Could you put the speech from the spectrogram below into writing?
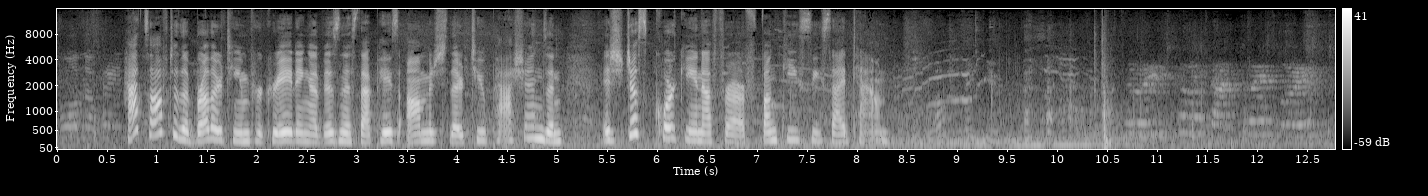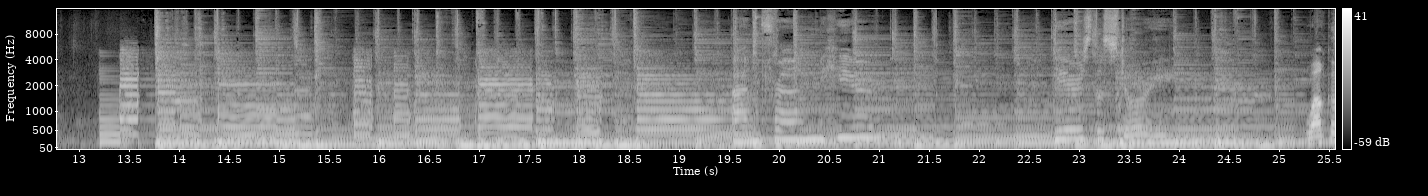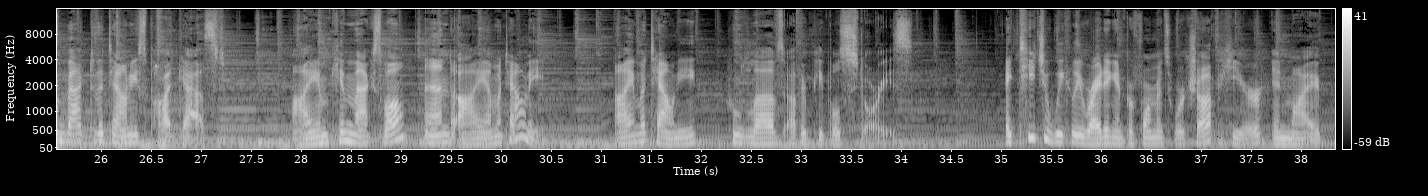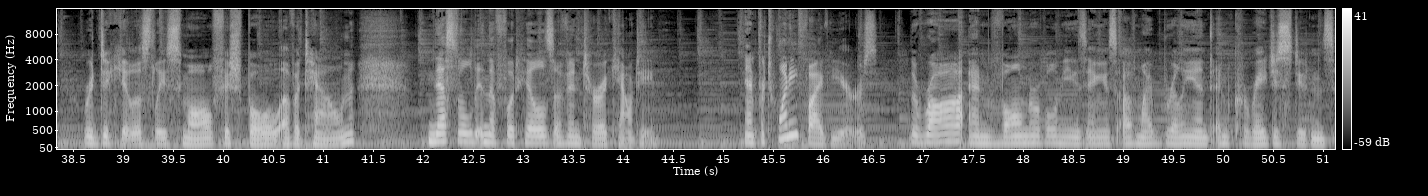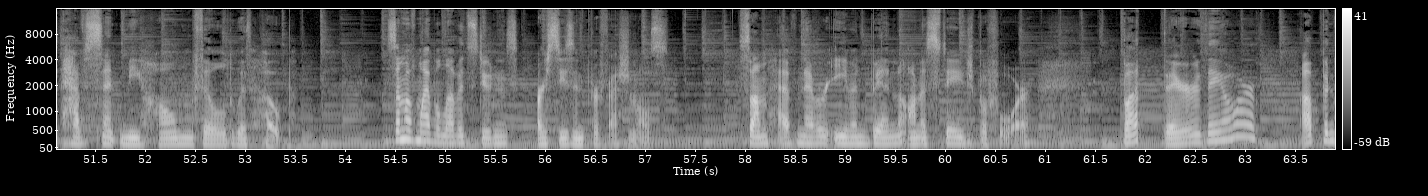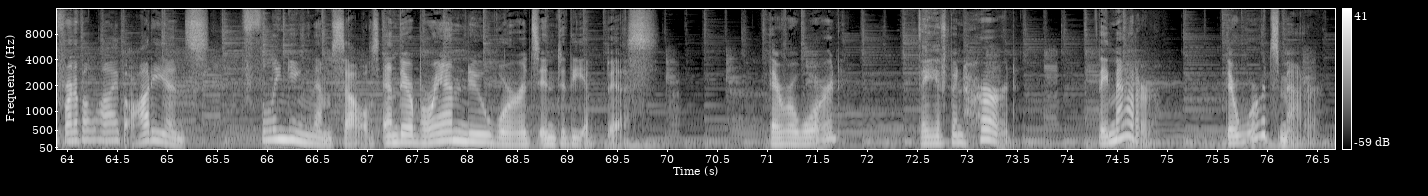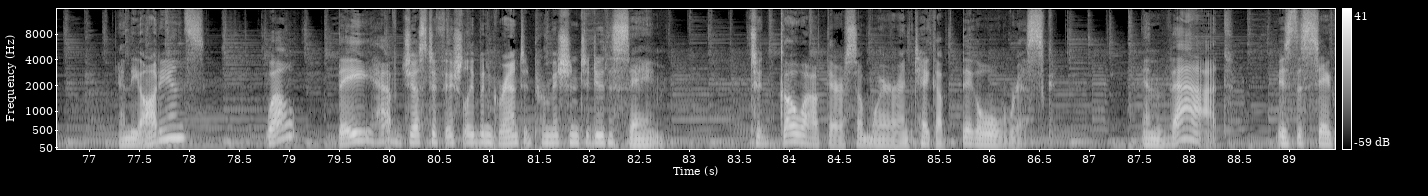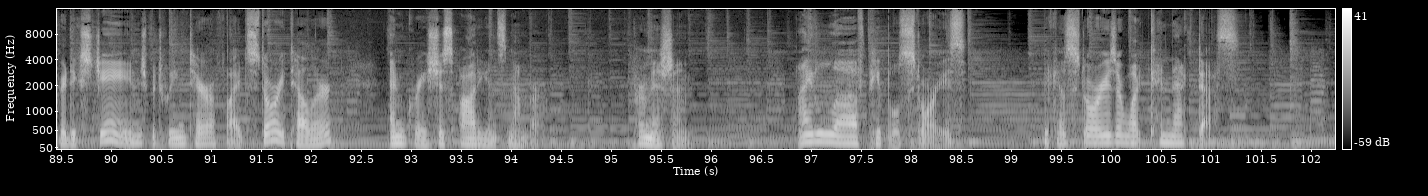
Hats off to the brother team for creating a business that pays homage to their two passions and is just quirky enough for our funky seaside town. I'm from here. Here's the story. Welcome back to the Townies podcast. I am Kim Maxwell, and I am a Townie. I am a Townie who loves other people's stories. I teach a weekly writing and performance workshop here in my ridiculously small fishbowl of a town, nestled in the foothills of Ventura County. And for 25 years, the raw and vulnerable musings of my brilliant and courageous students have sent me home filled with hope. Some of my beloved students are seasoned professionals. Some have never even been on a stage before. But there they are, up in front of a live audience, flinging themselves and their brand new words into the abyss. Their reward? They have been heard. They matter. Their words matter. And the audience? Well, they have just officially been granted permission to do the same. To go out there somewhere and take a big old risk. And that is the sacred exchange between terrified storyteller and gracious audience member. Permission. I love people's stories because stories are what connect us.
